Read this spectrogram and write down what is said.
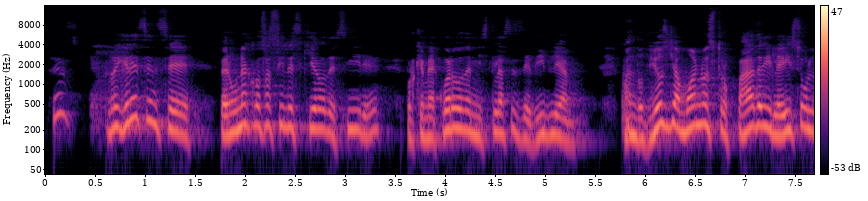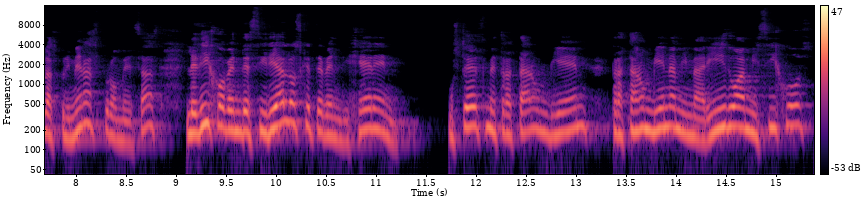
Ustedes regresense. Pero una cosa sí les quiero decir, ¿eh? porque me acuerdo de mis clases de Biblia. Cuando Dios llamó a nuestro Padre y le hizo las primeras promesas, le dijo, bendeciré a los que te bendijeren. Ustedes me trataron bien, trataron bien a mi marido, a mis hijos.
